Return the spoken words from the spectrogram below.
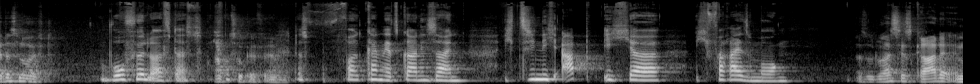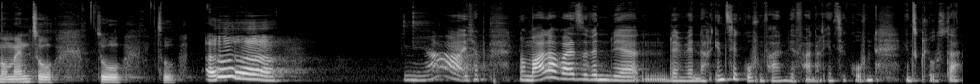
Ja, das läuft. Wofür läuft das? Abzug FM. Das kann jetzt gar nicht sein. Ich ziehe nicht ab, ich, äh, ich verreise morgen. Also du hast jetzt gerade im Moment so, so, so, ah, Ja, ich habe normalerweise, wenn wir, wenn wir nach Inzighofen fahren, wir fahren nach Inzighofen ins Kloster.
